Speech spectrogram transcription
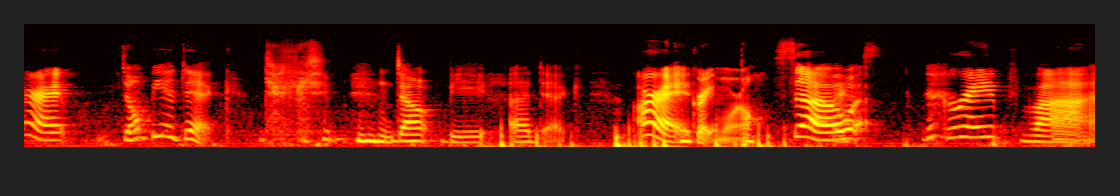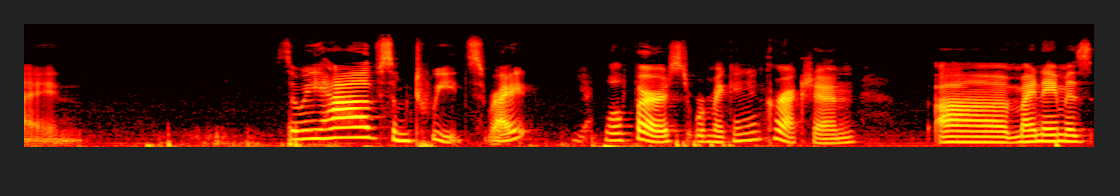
All right. Don't be a dick. Don't be a dick. All right. Great moral. So, grapevine. So we have some tweets, right? Yeah. Well, first we're making a correction. Uh, my name is.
